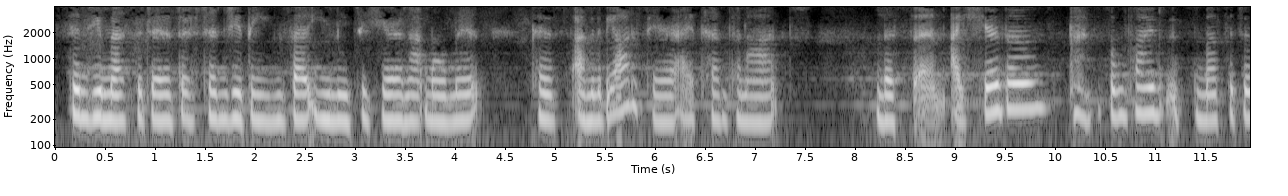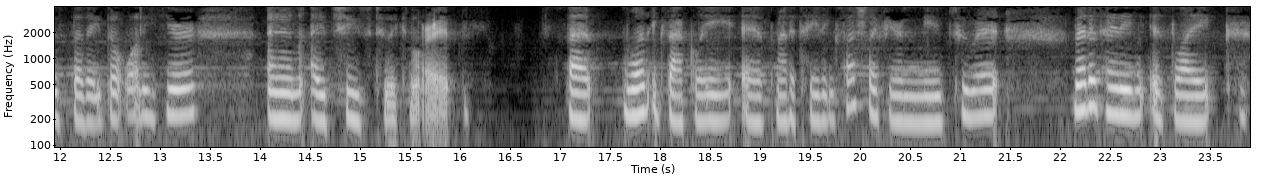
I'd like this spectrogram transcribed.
send you messages or send you things that you need to hear in that moment. Because I'm going to be honest here, I tend to not listen. I hear them, but sometimes it's messages that I don't want to hear and I choose to ignore it. But what exactly is meditating, especially if you're new to it? Meditating is like,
